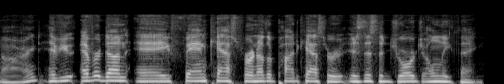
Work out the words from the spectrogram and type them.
All right. Have you ever done a fan cast for another podcast, or is this a George only thing?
